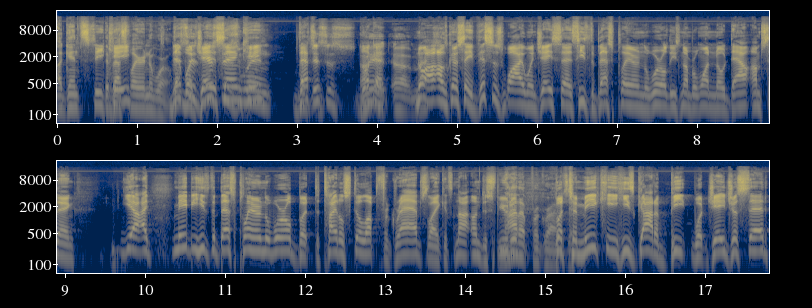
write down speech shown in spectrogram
against See, the Key, best player in the world. that- This what is- Jay this is saying, Key, when- but that's- this is go Okay. ahead. Uh, no, I I was going to say this is why when Jay says he's the best player in the world, he's number one, no doubt. I'm saying, yeah, I, maybe he's the best player in the world, but the title's still up for grabs. Like it's not undisputed. Not up for grabs, But to me, Key, he's got to beat what Jay just said.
